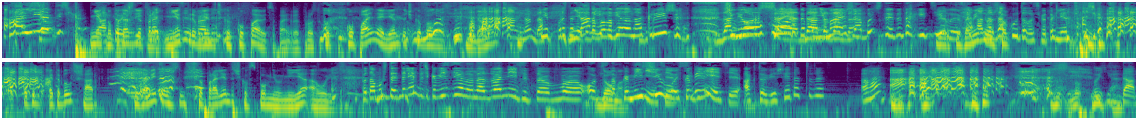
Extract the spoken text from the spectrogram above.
а ленточка? Нет, ну подождите, некоторые. Ленточках купаются, просто ку- купальная ленточка была. Нет, просто там я сидела на крыше Замерзшая, понимаешь? Обычно это так и делают. Она закуталась в эту ленточку. это, был шар. Ты заметила, что, про ленточку вспомнил не я, а Ольга. Потому что эта ленточка висела у нас два месяца в офисном кабинете. В кабинете. А кто вешает оттуда? Ага. Ну, ну я. Да,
